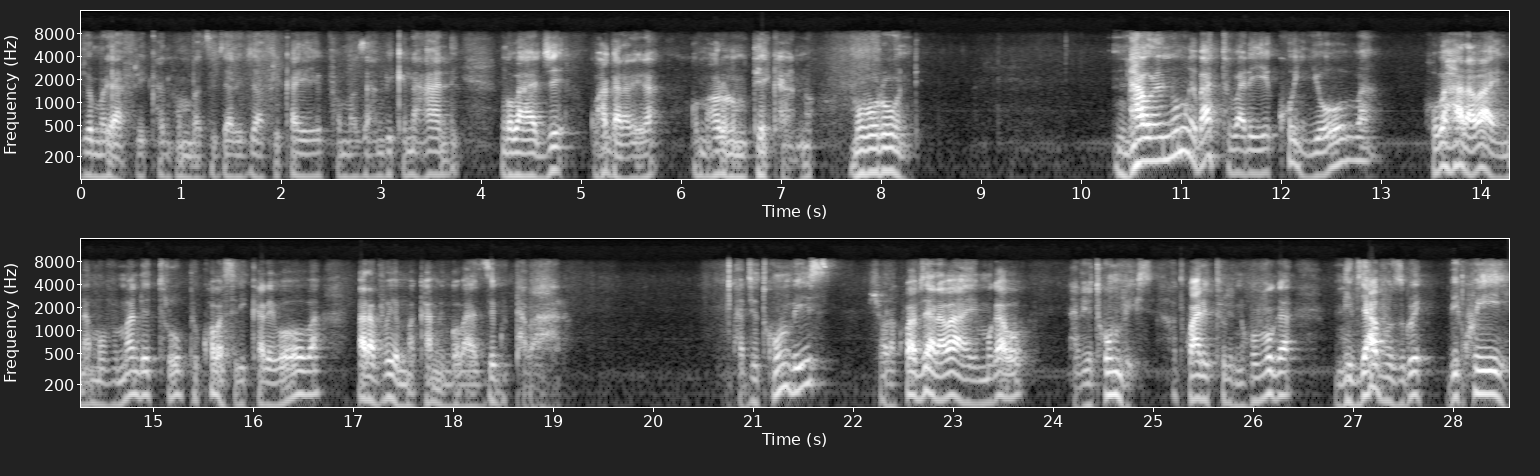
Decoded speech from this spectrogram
byo muri afurika ntumbazi ivyari vya afurika y'epfo mozambique n'ahandi ngo baje guhagararira ngo amahoro n'umutekano. Mu burundi. Ntawe n'umwe batubariye ko yoba hoba harabaye na mouvement de troupe ko abasirikare boba baravuye mu makambi ngo baze gutabara. Ntabyo twumvise bishobora kuba byarabaye mugabo ntabyo twumvise. Aho twari turi ni ukuvuga ntibyavuzwe bikwiye.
